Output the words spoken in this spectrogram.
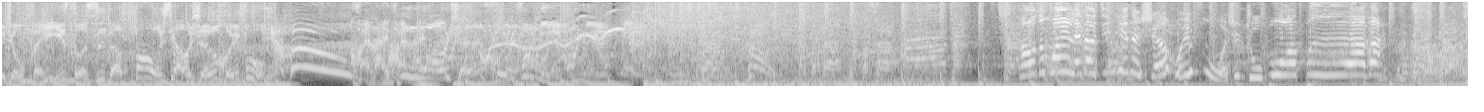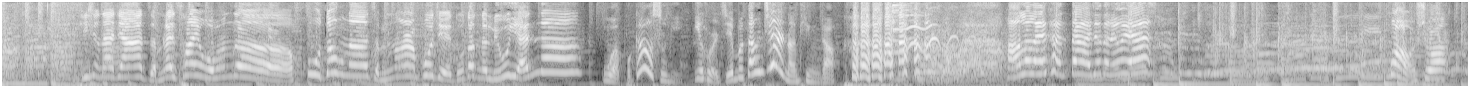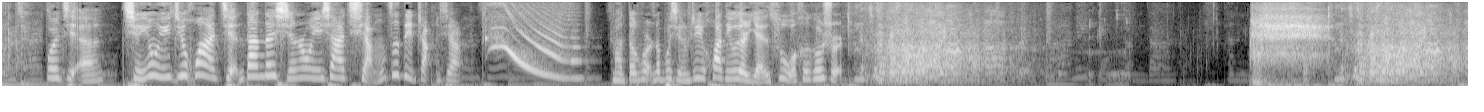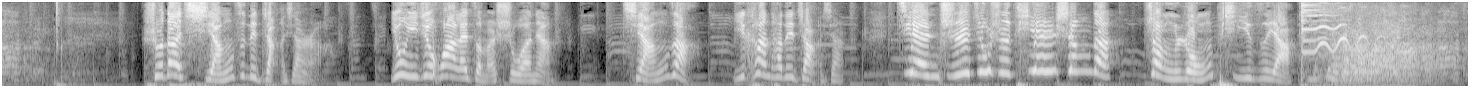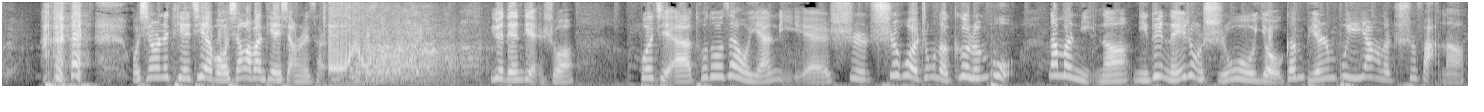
各种匪夷所思的爆笑神回复，快来波神回复你！好的，欢迎来到今天的神回复，我是主播波波。提醒大家怎么来参与我们的互动呢？怎么能让波姐读到你的留言呢？我不告诉你，一会儿节目当间能听着。好了，来看大家的留言。木偶说：“波姐，请用一句话简单的形容一下强子的长相。”妈，等会儿那不行，这话题有点严肃，我喝口水。哎，说到强子的长相啊，用一句话来怎么说呢？强子一看他的长相，简直就是天生的整容坯子呀！我形容的贴切不？我想老半天想出这词儿。月点点说：“波姐，偷偷在我眼里是吃货中的哥伦布。那么你呢？你对哪种食物有跟别人不一样的吃法呢？”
